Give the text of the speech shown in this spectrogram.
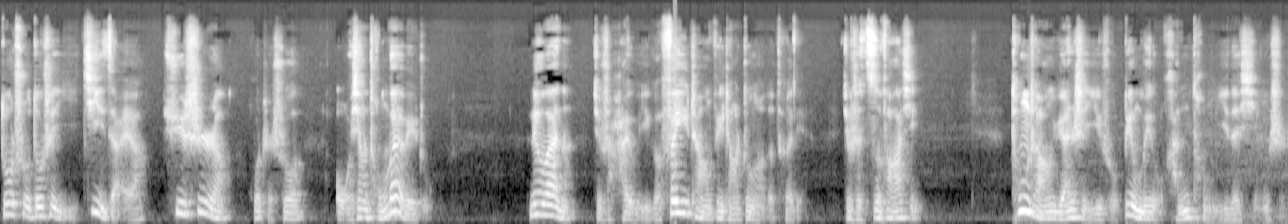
多数都是以记载啊、叙事啊，或者说偶像崇拜为主。另外呢，就是还有一个非常非常重要的特点，就是自发性。通常原始艺术并没有很统一的形式，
